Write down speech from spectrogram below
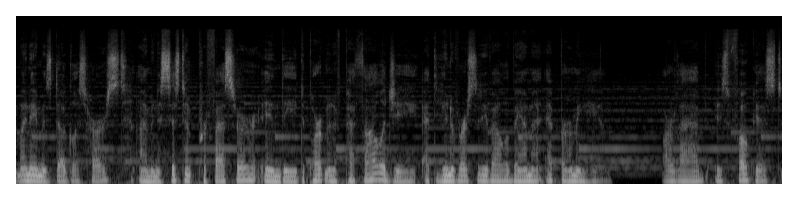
My name is Douglas Hurst. I'm an assistant professor in the Department of Pathology at the University of Alabama at Birmingham. Our lab is focused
